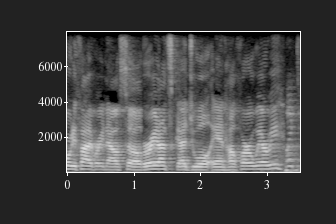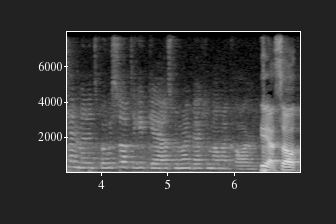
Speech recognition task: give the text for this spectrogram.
7.45 right now, so we're right on schedule. And how far away are we? Like 10 minutes, but we still have to get gas. We might vacuum out my car. Yeah, so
